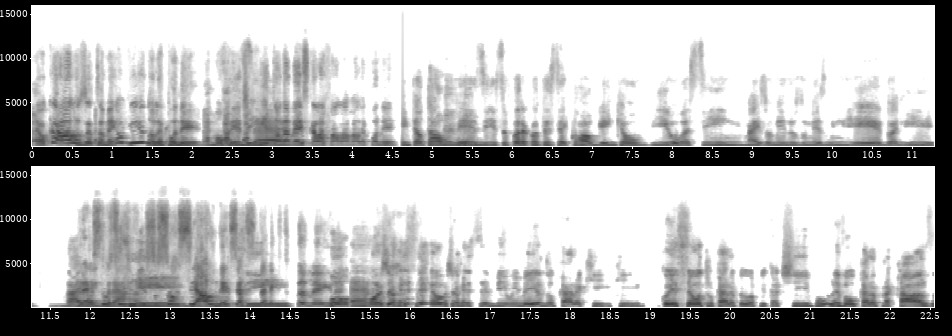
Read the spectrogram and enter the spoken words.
É, É o Carlos, eu também ouvi no Leponê. Morria de rir é. toda vez que ela falava Leponê. Então, talvez se isso for acontecer com alguém que ouviu, assim, mais ou menos o mesmo enredo ali, vai Presta um lembrar. serviço Sim. social nesse Sim. aspecto também, né? Pô, É. hoje, eu rece- hoje eu recebi um e-mail do cara que, que conheceu outro cara pelo aplicativo, levou o cara para casa,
